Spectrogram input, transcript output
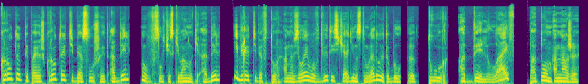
круто, ты поешь круто, тебя слушает Адель, ну, в случае с Кивануки Адель, и берет тебя в тур. Она взяла его в 2011 году, это был э, тур Адель Live, Потом она же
